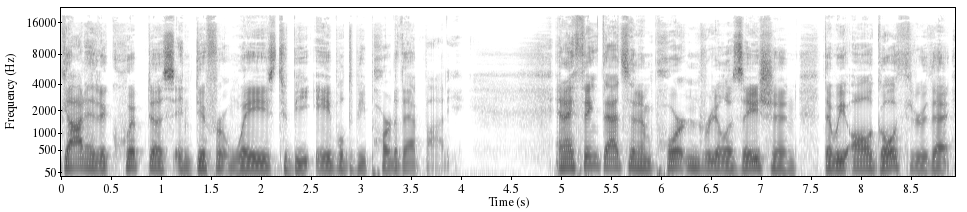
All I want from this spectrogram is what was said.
God had equipped us in different ways to be able to be part of that body. And I think that's an important realization that we all go through that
